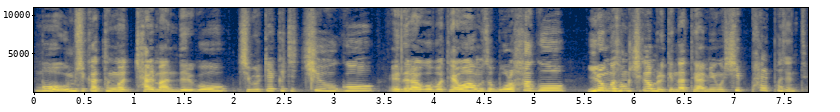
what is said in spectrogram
뭐 음식 같은 거 잘 만들고 집을 깨끗이 치우고 애들하고 뭐 대화하면서 뭘 하고 이런 거 성취감을 느낀다. 대한민국 18%.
